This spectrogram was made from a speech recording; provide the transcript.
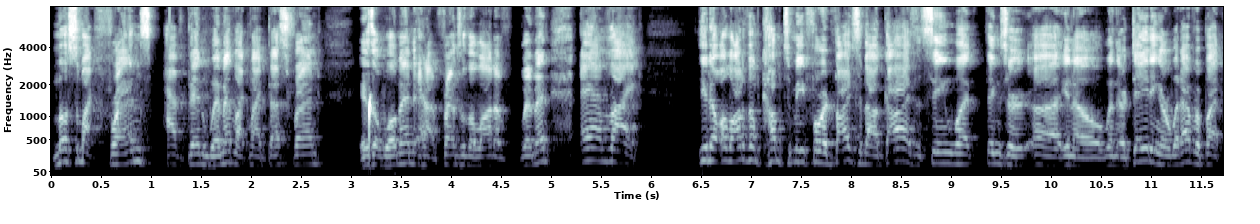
most of my friends have been women, like my best friend is a woman and I'm friends with a lot of women. And like, you know, a lot of them come to me for advice about guys and seeing what things are, uh, you know, when they're dating or whatever, but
